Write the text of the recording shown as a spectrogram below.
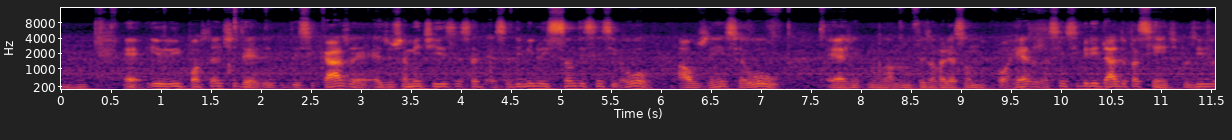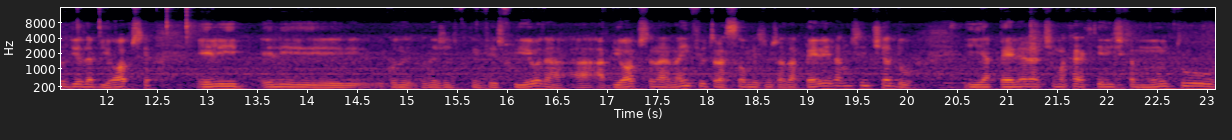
Uhum. É, e o importante de, de, desse caso é, é, justamente isso, essa, essa diminuição de sensibilidade, ou ausência, ou é, a gente não, não, fez uma avaliação correta da sensibilidade do paciente. Inclusive no dia da biópsia, ele, ele quando, quando a gente, quem fez fui eu, na, a, a biópsia, na, na, infiltração mesmo já da pele, ele já não sentia dor. E a pele ela tinha uma característica muito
